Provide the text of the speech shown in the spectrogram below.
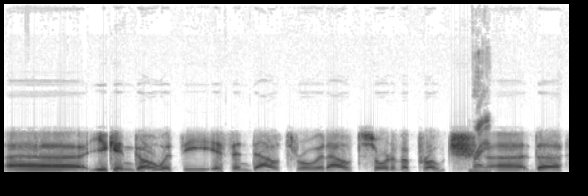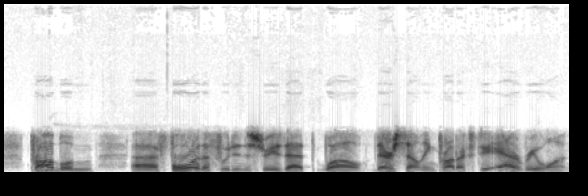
uh, you can go with the if in doubt, throw it out sort of approach. Right. Uh, the problem uh, for the food industry is that well, they're selling products to everyone,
